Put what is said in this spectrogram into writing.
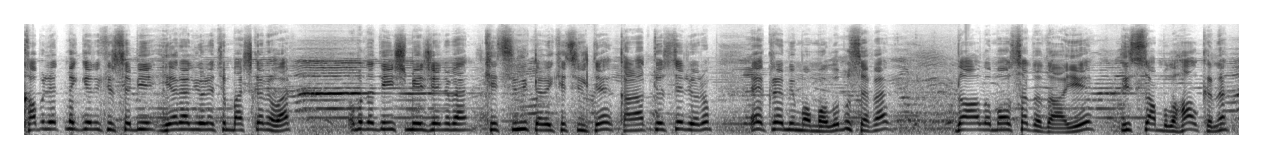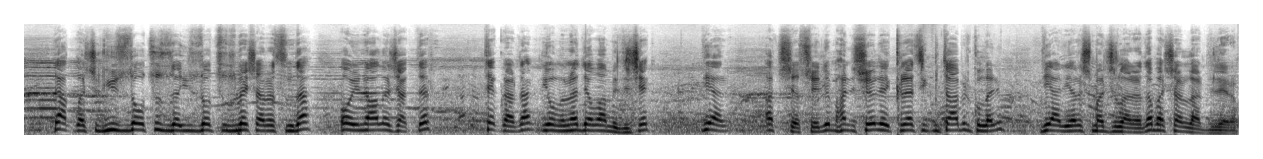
kabul etmek gerekirse bir yerel yönetim başkanı var. Ama da değişmeyeceğini ben kesinlikle ve kesinlikle kanaat gösteriyorum. Ekrem İmamoğlu bu sefer dağılım olsa da dahi İstanbul halkının yaklaşık %30 ile %35 arasında oyunu alacaktır. Tekrardan yoluna devam edecek. Diğer açıkça söyleyeyim hani şöyle klasik bir tabir kullanayım. Diğer yarışmacılara da başarılar dilerim.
